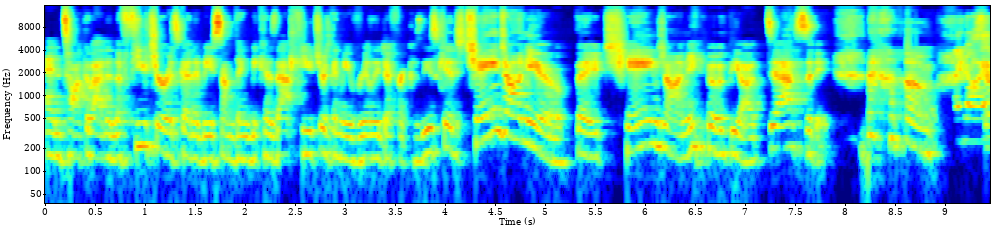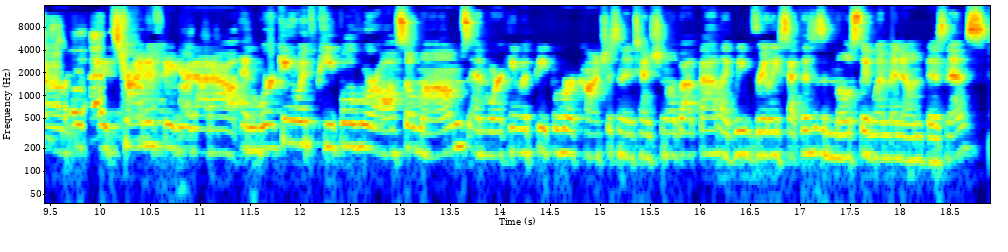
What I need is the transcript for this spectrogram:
and talk about in the future is going to be something because that future is going to be really different because these kids change on you. They change on you. With the audacity. um, I know. So it's, it's trying to figure that out and working with people who are also moms and working with people who are conscious and intentional about that. Like we've really said, this is a mostly women-owned business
